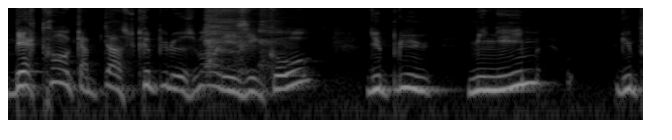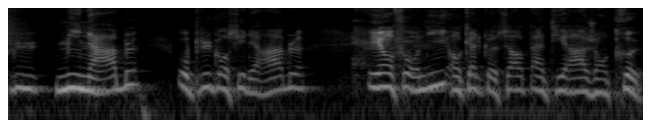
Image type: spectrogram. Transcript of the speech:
Bertrand capta scrupuleusement les échos du plus minime, du plus minable au plus considérable, et en fournit en quelque sorte un tirage en creux.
